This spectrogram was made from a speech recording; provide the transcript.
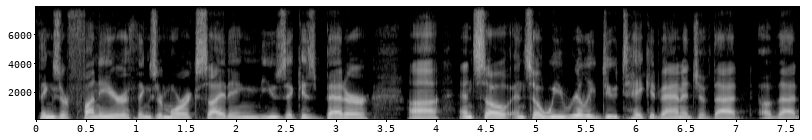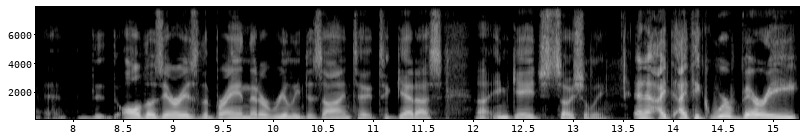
things are funnier, things are more exciting, music is better. Uh, and so and so we really do take advantage of that of that th- all those areas of the brain that are really designed to to get us uh, engaged socially. And I, I think we're very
